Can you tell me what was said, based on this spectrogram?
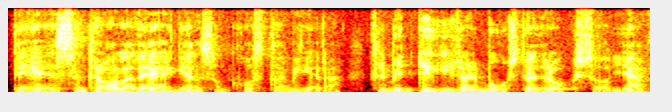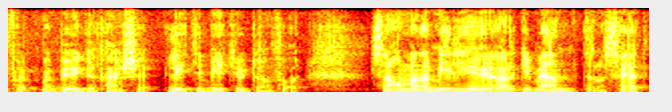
det är centrala lägen som kostar mera. Så det blir dyrare bostäder också jämfört med att bygga kanske lite bit utanför. Sen har man miljöargumenten och säger att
